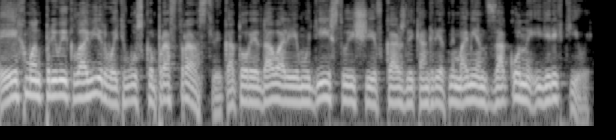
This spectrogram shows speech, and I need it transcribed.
Эйхман привык лавировать в узком пространстве, которые давали ему действующие в каждый конкретный момент законы и директивы.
